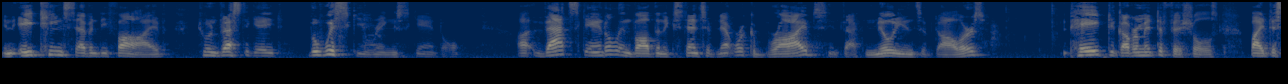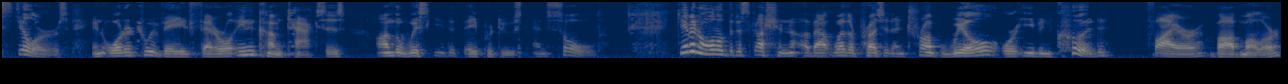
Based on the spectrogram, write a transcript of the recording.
in 1875 to investigate the whiskey ring scandal. Uh, that scandal involved an extensive network of bribes, in fact, millions of dollars, paid to government officials by distillers in order to evade federal income taxes on the whiskey that they produced and sold. Given all of the discussion about whether President Trump will or even could fire Bob Mueller,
